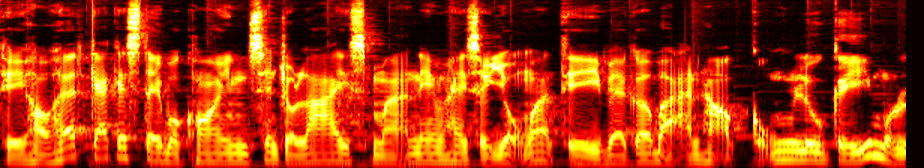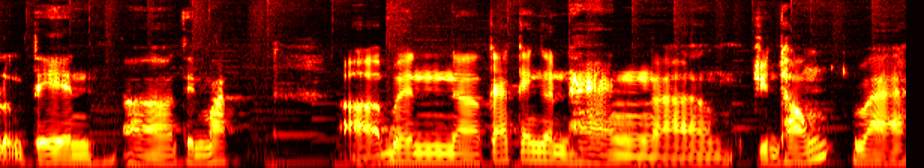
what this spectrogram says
Thì hầu hết các cái stablecoin centralized mà anh em hay sử dụng á, thì về cơ bản họ cũng lưu ký một lượng tiền uh, tiền mặt ở bên ờ, các cái ngân hàng uh, truyền thống và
